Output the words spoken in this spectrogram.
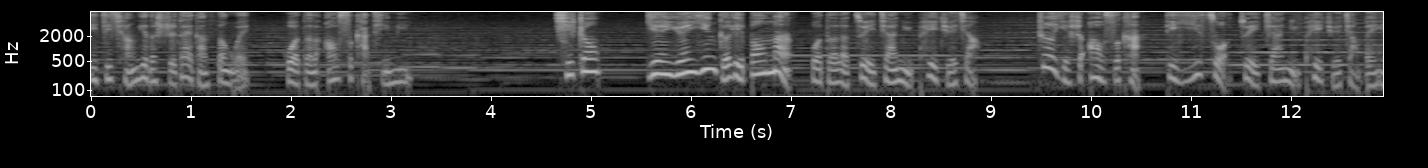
以及强烈的时代感氛围，获得了奥斯卡提名。其中，演员英格丽·褒曼获得了最佳女配角奖，这也是奥斯卡第一座最佳女配角奖杯。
